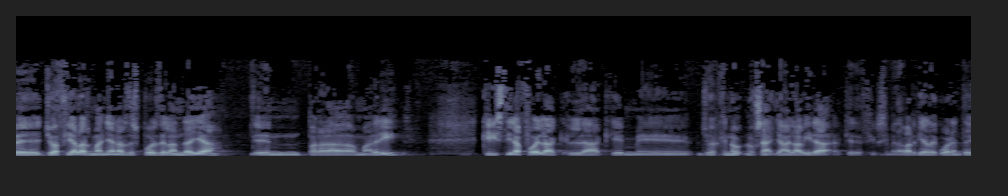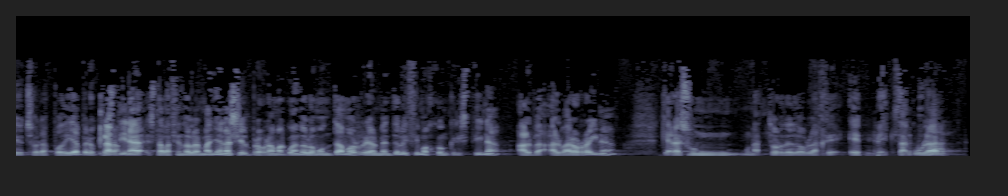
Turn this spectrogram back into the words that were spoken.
eh, yo hacía las mañanas después del Andaya en, para Madrid. Cristina fue la, la, que me. Yo es que no, o sea, ya en la vida, quiero decir, si me daba días de 48 horas podía, pero Cristina estaba haciendo las mañanas y el programa cuando lo montamos realmente lo hicimos con Cristina, Álvaro Reina, que ahora es un, un actor de doblaje espectacular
